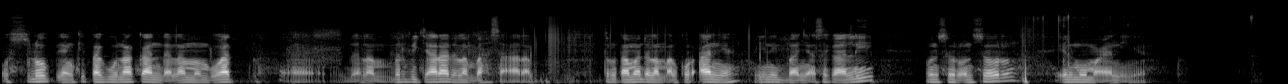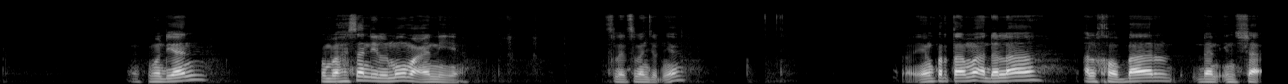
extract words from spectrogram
uslub yang kita gunakan dalam membuat uh, dalam berbicara dalam bahasa Arab. Terutama dalam Al-Qur'an ya. Ini banyak sekali unsur-unsur ilmu ma'aninya. Kemudian pembahasan ilmu ma'ani ya slide selanjutnya yang pertama adalah al-khobar dan insya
